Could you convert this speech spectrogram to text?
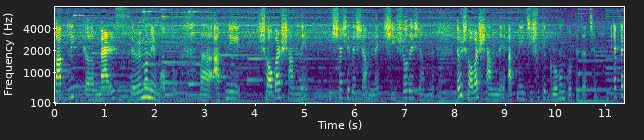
পাবলিক ম্যারেজ সেরেমনির মতো। আপনি সবার সামনে, বিশ্বাসীদের সামনে, শিষ্যদের সামনে এবং সবার সামনে আপনি যিশুকে গ্রহণ করতে যাচ্ছেন। এটা একটা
